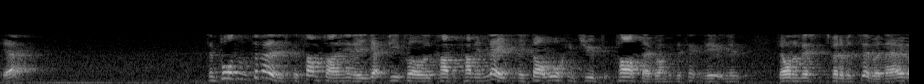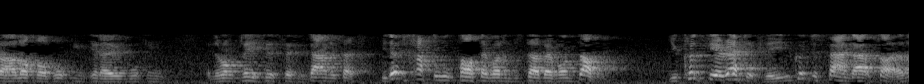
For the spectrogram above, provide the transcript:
Yeah? It's important to know this because sometimes, you know, you get people who come, come in late and they start walking through past everyone because they think they, you know, they want to miss the bit of a tzibur. They're over halacha of walking, you know, walking in the wrong places, sitting down, etc. You don't have to walk past everyone and disturb everyone's davening. You could theoretically, you could just stand outside, and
